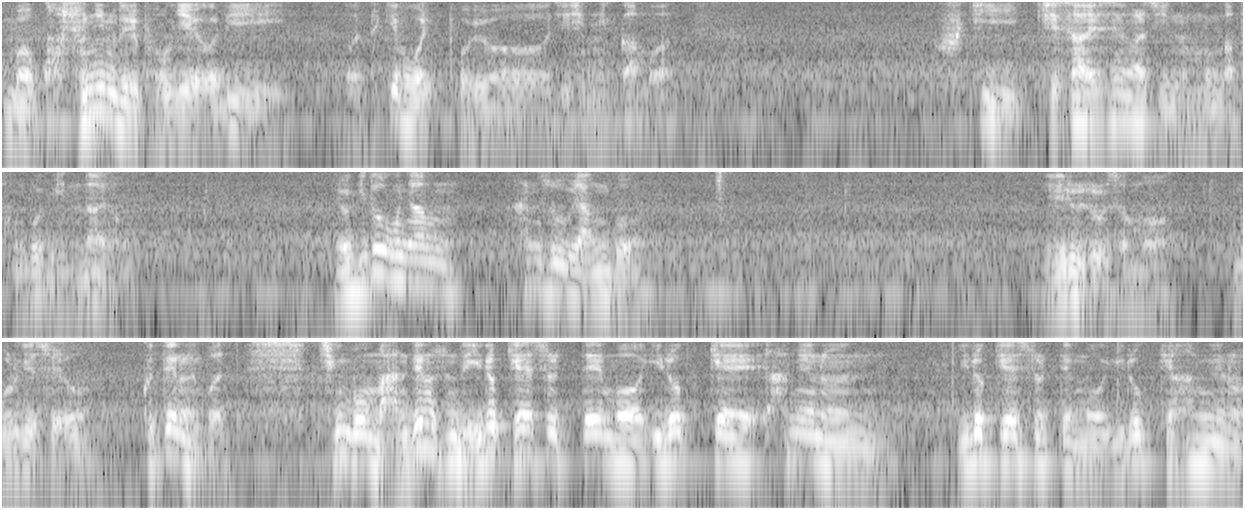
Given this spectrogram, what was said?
뭐 고수님들이 보기에 어디 어떻게 보, 보여지십니까? 뭐 흙이 기사 회생할 수 있는 뭔가 방법이 있나요? 여기도 그냥 한 수 양보 예를 들어서 뭐 모르겠어요. 그때는 뭐 지금 보면 안 되는 수인데 이렇게 했을 때 뭐 이렇게 하면은 이렇게 했을 때 뭐 이렇게 하면은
